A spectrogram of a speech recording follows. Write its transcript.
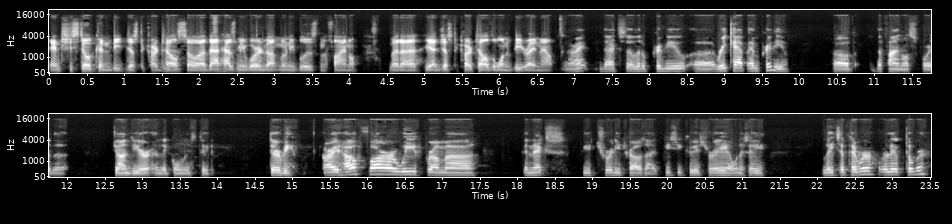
and she still couldn't beat Jesto Cartel. Yeah. So uh, that has me worried about Mooney Blues in the final. But uh, yeah, Jesto Cartel the one to beat right now. All right, that's a little preview, uh, recap, and preview of the finals for the John Deere and the Golden State Derby. All right, how far are we from uh, the next futurity trials at PCQHRA? I want to say late September, early October.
